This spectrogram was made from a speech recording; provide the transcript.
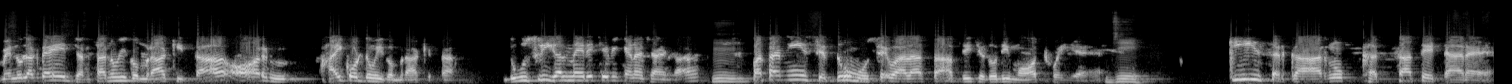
ਮੈਨੂੰ ਲੱਗਦਾ ਇਹ ਜਨਤਾ ਨੂੰ ਵੀ ਗੁੰਮਰਾਹ ਕੀਤਾ ਔਰ ਹਾਈ ਕੋਰਟ ਨੂੰ ਵੀ ਗੁੰਮਰਾਹ ਕੀਤਾ। ਦੂਸਰੀ ਗੱਲ ਮੈਂ ਇਹਦੇ 'ਚ ਵੀ ਕਹਿਣਾ ਚਾਹਾਂਗਾ ਪਤਾ ਨਹੀਂ ਸਿੱਧੂ ਮੂਸੇਵਾਲਾ ਸਾਹਿਬ ਦੀ ਜਦੋਂ ਦੀ ਮੌਤ ਹੋਈ ਹੈ। ਜੀ। ਕੀ ਸਰਕਾਰ ਨੂੰ ਖਦਸ਼ਾ ਤੇ ਡਰ ਹੈ?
